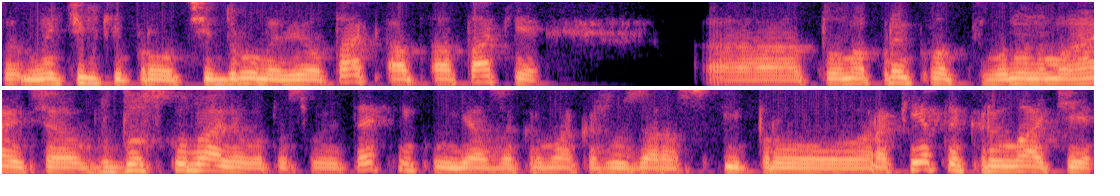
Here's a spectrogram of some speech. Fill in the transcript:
не тільки про ці дронові атак, атаки, е, то, наприклад, вони намагаються вдосконалювати свою техніку. Я зокрема кажу зараз і про ракети крилаті,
